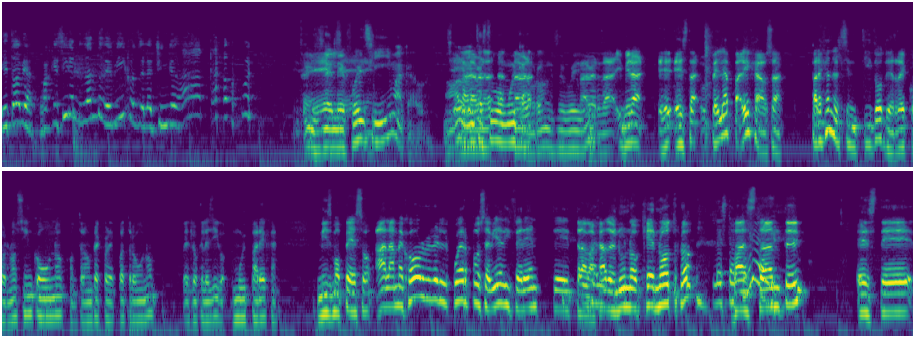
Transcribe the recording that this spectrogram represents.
Y todavía, para que sigan dudando de mí, hijos de la chingada. Ah, cabrón. Y se le sí. fue encima, cabrón. No, Sí, la, la verdad, estuvo muy la verdad. cabrón ese güey. La verdad, y mira, e- esta pelea pareja, o sea, pareja en el sentido de récord, ¿no? 5-1 contra un récord de 4-1, es lo que les digo, muy pareja. Mismo peso, a lo mejor el cuerpo se veía diferente, trabajado en uno que en otro, bastante. Este,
